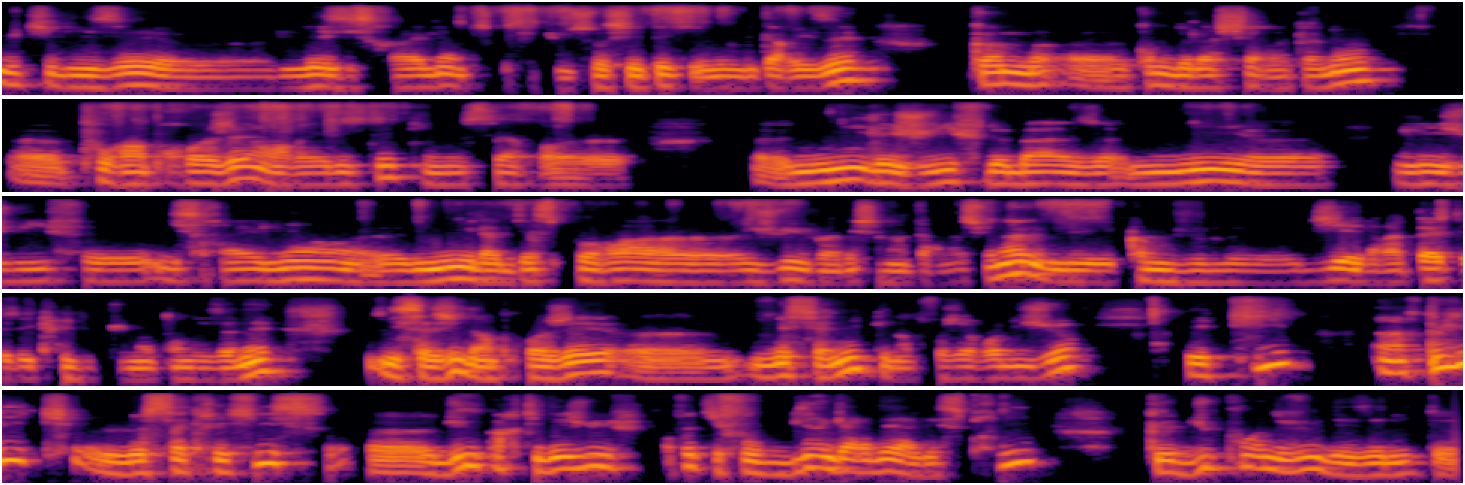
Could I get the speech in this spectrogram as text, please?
utiliser euh, les Israéliens, parce que c'est une société qui est militarisée, comme, comme de la chair à canon pour un projet en réalité qui ne sert ni les juifs de base, ni les juifs euh, israéliens euh, ni la diaspora euh, juive à l'échelle internationale, mais comme je le dis et le répète et l'écris depuis maintenant des années, il s'agit d'un projet messianique, d'un projet religieux, et qui implique le sacrifice d'une partie des juifs. En fait, il faut bien garder à l'esprit que du point de vue des élites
